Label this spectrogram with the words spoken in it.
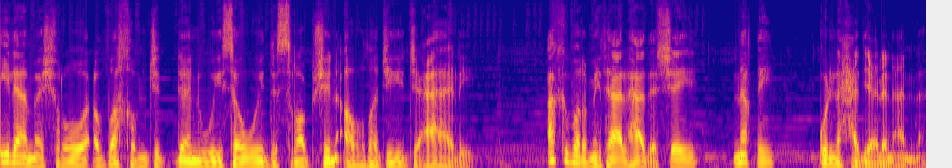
إلى مشروع ضخم جدا ويسوي ديسربشن أو ضجيج عالي. أكبر مثال هذا الشيء نقي كل حد يعلن عنه،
